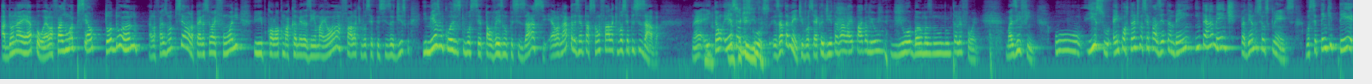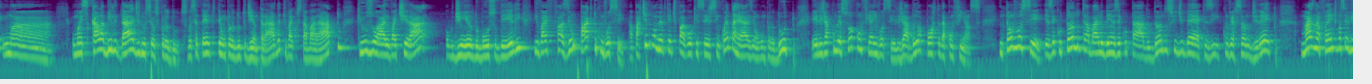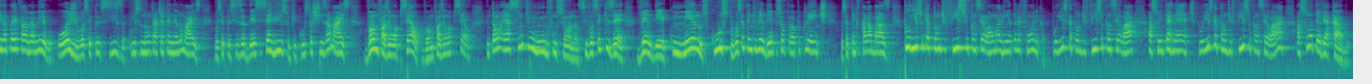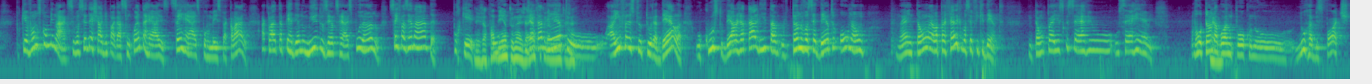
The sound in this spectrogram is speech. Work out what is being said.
a dona Apple, ela faz um upsell todo ano. Ela faz um upsell, ela pega seu iPhone e coloca uma câmerazinha maior, fala que você precisa disso, e mesmo coisas que você talvez não precisasse, ela na apresentação fala que você precisava. Né? Então, esse é o acredita. discurso. Exatamente. E você acredita, vai lá e paga mil, mil Obamas no, no telefone. Mas, enfim, o, isso é importante você fazer também internamente, para dentro dos seus clientes. Você tem que ter uma, uma escalabilidade nos seus produtos. Você tem que ter um produto de entrada que vai custar barato, que o usuário vai tirar o dinheiro do bolso dele e vai fazer um pacto com você. A partir do momento que ele te pagou que seja 50 reais em algum produto, ele já começou a confiar em você, ele já abriu a porta da confiança. Então você, executando o trabalho bem executado, dando os feedbacks e conversando direito, mais na frente você vira para ele e fala: meu amigo, hoje você precisa, isso não está te atendendo mais. Você precisa desse serviço que custa X a mais. Vamos fazer um upsell? Vamos fazer um upsell. Então é assim que o mundo funciona. Se você quiser vender com menos custo, você tem que vender para o seu próprio cliente. Você tem que ficar na base. Por isso que é tão difícil cancelar uma linha telefônica. Por isso que é tão difícil cancelar a sua internet. Por isso que é tão difícil cancelar a sua TV a cabo. Porque vamos combinar que se você deixar de pagar 50 reais, 100 reais por mês para a Claro, a Claro está perdendo 1.200 reais por ano sem fazer nada. Por quê? Já está dentro, né? Já está é dentro. Já. A infraestrutura dela, o custo dela já está ali, tá, estando você dentro ou não. Né? Então ela prefere que você fique dentro. Então para isso que serve o, o CRM. Voltando é. agora um pouco no, no HubSpot,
